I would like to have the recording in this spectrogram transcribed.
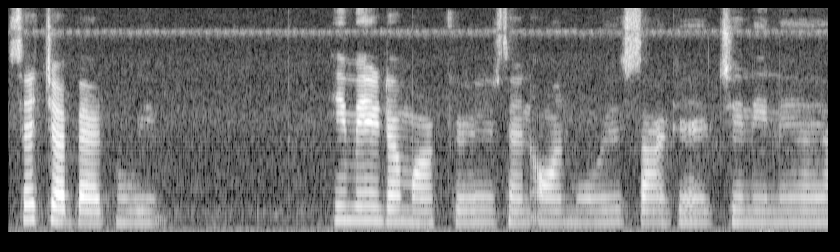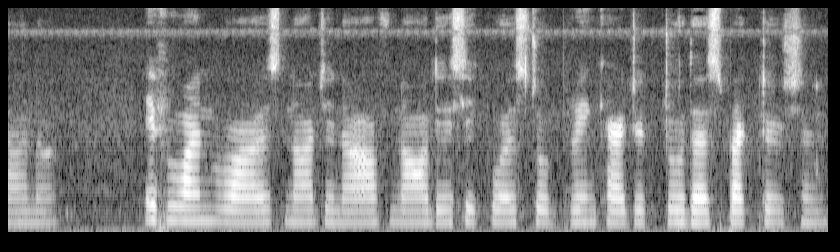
Such a bad movie. He made a market and on movies Sage Chininayana. If one was not enough, now this equals to bring credit to the expectation.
